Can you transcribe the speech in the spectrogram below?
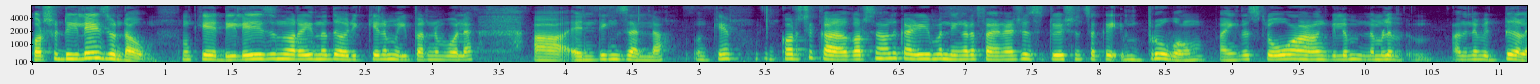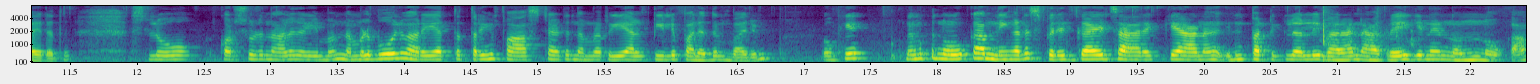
കുറച്ച് ഡിലേയ്സ് ഉണ്ടാവും. ഓക്കെ ഡിലേയ്സ് എന്ന് പറയുന്നത് ഒരിക്കലും ഈ പറഞ്ഞ പോലെ എൻഡിങ്സ് അല്ല. ഓക്കെ കുറച്ച് കുറച്ച് നാൾ കഴിയുമ്പോൾ നിങ്ങളുടെ ഫൈനാൻഷ്യൽ സിറ്റുവേഷൻസ് ഒക്കെ ഇമ്പ്രൂവ് ആവും. ഭയങ്കര സ്ലോ ആണെങ്കിലും നമ്മൾ അതിനെ വിട്ട് കളയരുത്. സ്ലോ കുറച്ചുകൂടി നാൾ കഴിയുമ്പം നമ്മൾ പോലും അറിയാത്തത്രയും ഫാസ്റ്റായിട്ട് നമ്മുടെ റിയാലിറ്റിയിൽ പലതും വരും. ഓക്കെ നമുക്ക് നോക്കാം നിങ്ങളുടെ സ്പിരിറ്റ് ഗൈഡ്സ് ആരൊക്കെയാണ് ഇൻ പർട്ടിക്കുലർലി വരാൻ ആഗ്രഹിക്കുന്നതെന്നൊന്ന് നോക്കാം.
